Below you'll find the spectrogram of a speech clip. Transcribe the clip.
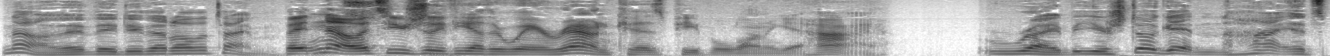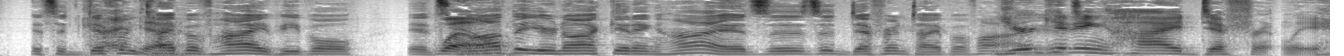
No, they they do that all the time. But no, it's usually the other way around because people want to get high. Right, but you're still getting high. It's it's a different Kinda. type of high. People, it's Well- not that you're not getting high. It's it's a different type of high. You're It's- getting high differently.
